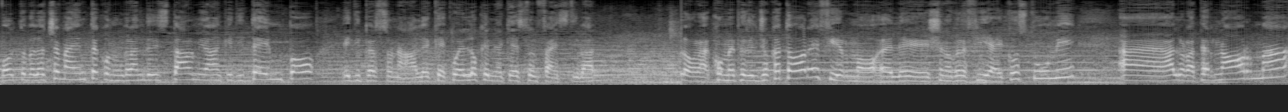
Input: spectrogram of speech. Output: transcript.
molto velocemente, con un grande risparmio anche di tempo e di personale, che è quello che mi ha chiesto il festival. Allora, come per il giocatore, firmo eh, le scenografie e i costumi. Eh, allora, per norma,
